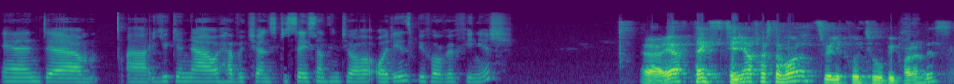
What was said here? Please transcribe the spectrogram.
And um, uh, you can now have a chance to say something to our audience before we finish. Uh, yeah, thanks, Tanya, first of all. It's really cool to be part of this.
